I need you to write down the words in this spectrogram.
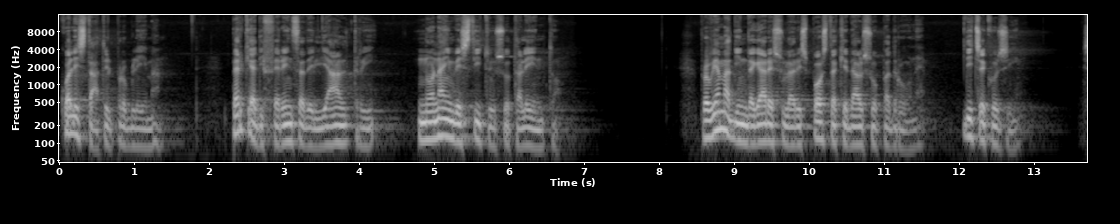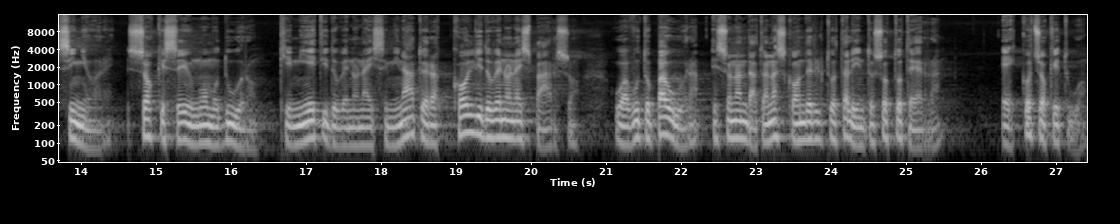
Qual è stato il problema? Perché a differenza degli altri non ha investito il suo talento? Proviamo ad indagare sulla risposta che dà al suo padrone. Dice così, Signore, so che sei un uomo duro, che mieti dove non hai seminato e raccogli dove non hai sparso. Ho avuto paura e sono andato a nascondere il tuo talento sottoterra. Ecco ciò che è tuo.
